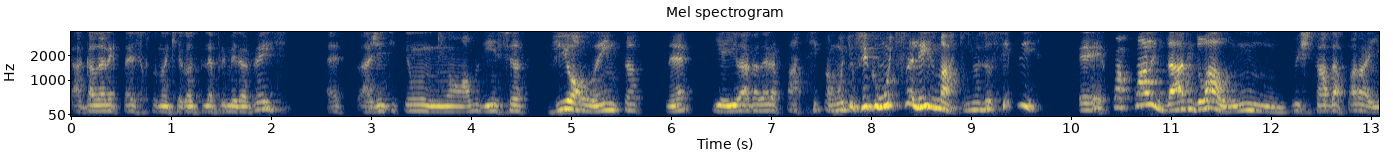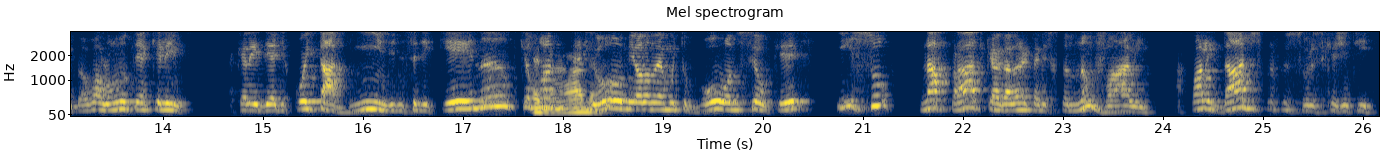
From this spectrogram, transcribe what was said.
a galera que está escutando aqui agora pela primeira vez, é, a gente tem uma audiência violenta, né? E aí a galera participa muito. Eu fico muito feliz, Marquinhos. Eu sempre, é, com a qualidade do aluno do estado da Paraíba, o aluno tem aquele, aquela ideia de coitadinho, de não sei de quê. Não, porque eu é moro no interior, minha aula não é muito boa, não sei o quê. Isso, na prática, a galera que está me escutando, não vale. A qualidade dos professores que a gente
